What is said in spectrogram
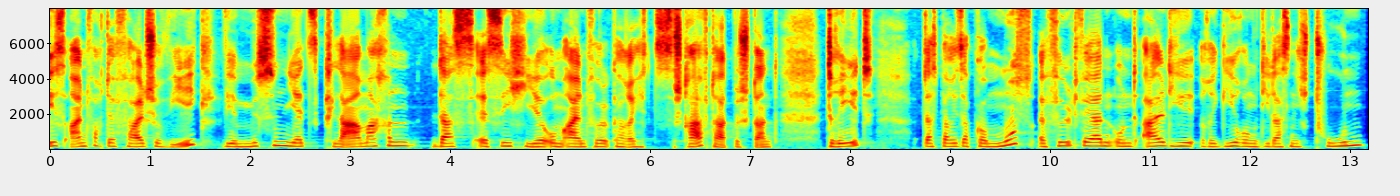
ist einfach der falsche Weg. Wir müssen jetzt klar machen, dass es sich hier um einen Völkerrechtsstraftatbestand dreht. Das Pariser Abkommen muss erfüllt werden und all die Regierungen, die das nicht tun,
